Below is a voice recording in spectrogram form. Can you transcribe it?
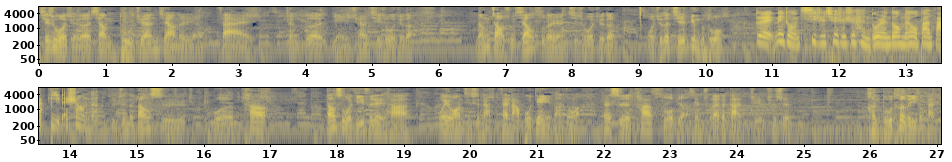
其实我觉得，像杜鹃这样的人，在整个演艺圈，其实我觉得能找出相似的人，其实我觉得，我觉得其实并不多。对，那种气质确实是很多人都没有办法比得上的。就真的，当时我他，当时我第一次认识他，我也忘记是哪在哪部电影当中了，但是他所表现出来的感觉却是。很独特的一种感觉，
